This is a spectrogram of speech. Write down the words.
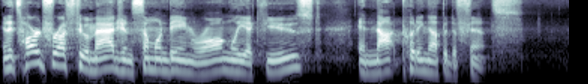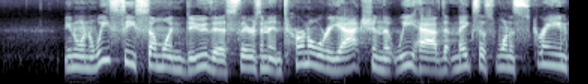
And it's hard for us to imagine someone being wrongly accused and not putting up a defense. I mean, when we see someone do this, there's an internal reaction that we have that makes us want to scream,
